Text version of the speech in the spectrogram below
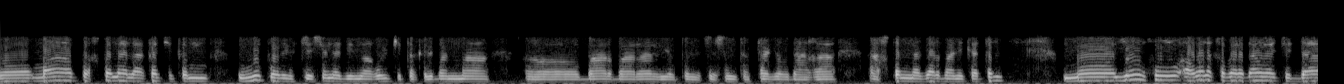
نو ما په خپل علاقې چې کوم وو پولیس سټیشن دی نو هغه کې تقریبا ما بار بار یو پولیس سټیشن ته تګ او داغه خپل نظر باندې کتل نو یو خو اوله خبره دا و چې دا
